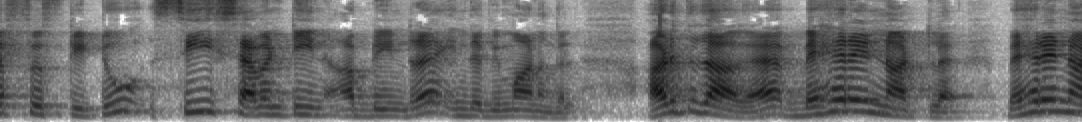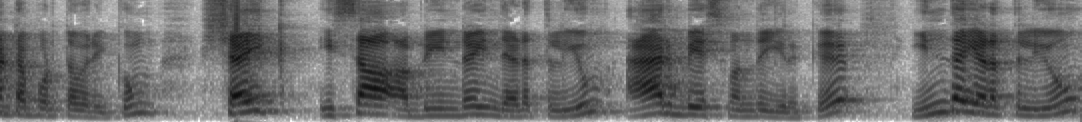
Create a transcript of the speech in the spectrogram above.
F fifty two C seventeen அப்படின்ற இந்த விமானங்கள். அடுத்ததாக பெஹ்ரைன் நாட்டில் பெஹ்ரைன் நாட்டை பொறுத்த வரைக்கும் ஷைக் இசா அப்படின்ற இந்த இடத்துலையும் ஏர்பேஸ் வந்து இருக்கு. இந்த இடத்துலையும்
